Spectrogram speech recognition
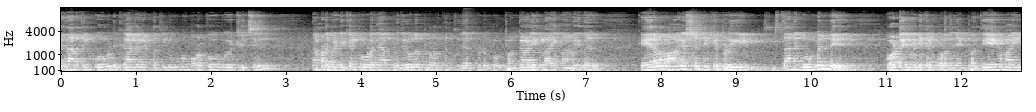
യഥാർത്ഥത്തിൽ കോവിഡ് കാലഘട്ടത്തിൽ ഊണും ഉറക്കവും ഉപേക്ഷിച്ച് നമ്മുടെ മെഡിക്കൽ കോളേജ് ആ പ്രതിരോധ പ്രവർത്തനത്തിൽ ഏർപ്പെടുമ്പോൾ പങ്കാളികളായി മാറിയത് കേരളം ശ്രദ്ധിക്കപ്പെടുകയും സംസ്ഥാന ഗവൺമെന്റ് കോട്ടയം മെഡിക്കൽ കോളേജിനെ പ്രത്യേകമായി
